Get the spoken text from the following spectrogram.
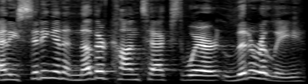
and he's sitting in another context where literally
